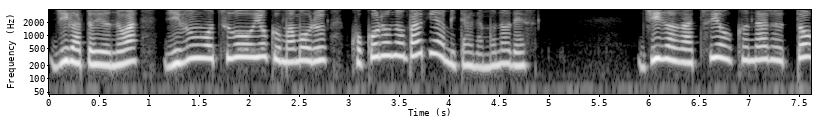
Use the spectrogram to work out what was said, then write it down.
自我というのは自分を都合よく守る心のバリアみたいなものです。自我が強くなると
